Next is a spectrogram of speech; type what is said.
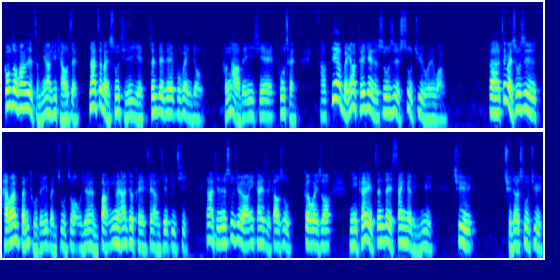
工作方式怎么样去调整？那这本书其实也针对这些部分有很好的一些铺陈。好，第二本要推荐的书是《数据为王》。呃，这本书是台湾本土的一本著作，我觉得很棒，因为它就可以非常接地气。那其实《数据王》一开始告诉各位说。你可以针对三个领域去取得数据、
